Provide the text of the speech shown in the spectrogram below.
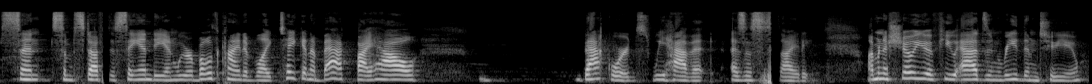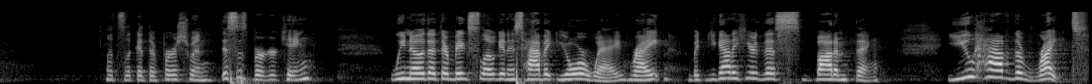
sent some stuff to Sandy, and we were both kind of like taken aback by how backwards we have it as a society. I'm going to show you a few ads and read them to you. Let's look at the first one. This is Burger King. We know that their big slogan is have it your way, right? But you got to hear this bottom thing. You have the right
